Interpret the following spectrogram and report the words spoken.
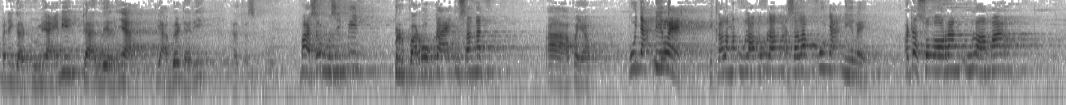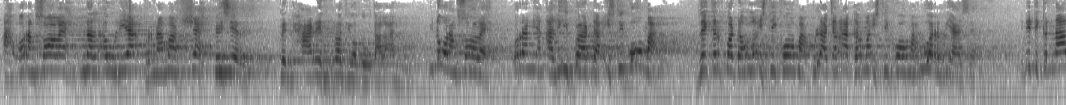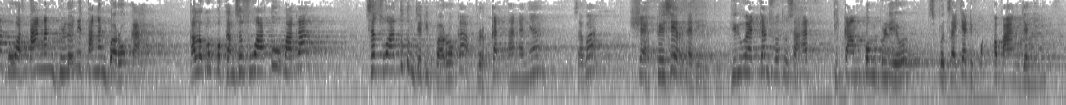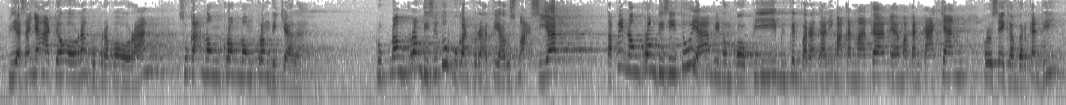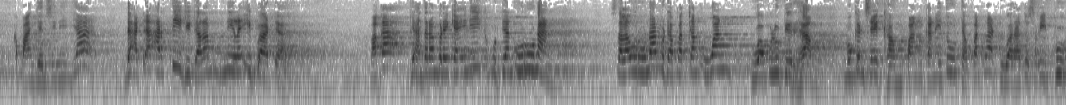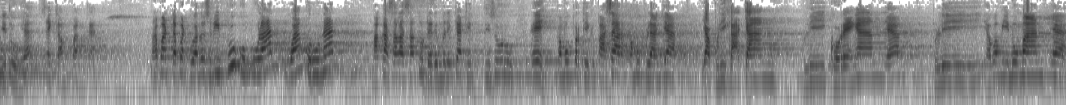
meninggal dunia ini dalilnya diambil dari hal tersebut. Masa muslimin berbarokah itu sangat ah, apa ya punya nilai di kalangan ulama-ulama salaf punya nilai. Ada seorang ulama ah orang soleh minal aulia bernama Syekh Bisir bin Harith radhiyallahu taala. Ini orang soleh, orang yang ahli ibadah, istiqomah, zikir kepada Allah istiqomah, belajar agama istiqomah, luar biasa. Ini dikenal bahwa tangan beliau ini tangan barokah. Kalau mau pegang sesuatu maka sesuatu itu menjadi barokah berkat tangannya siapa? Syekh Besir tadi itu. Diriwayatkan suatu saat di kampung beliau, sebut saja di Kepanjen ini. Biasanya ada orang beberapa orang suka nongkrong-nongkrong di jalan. Nongkrong di situ bukan berarti harus maksiat, tapi nongkrong di situ ya minum kopi, mungkin barangkali makan-makan ya, makan kacang. Kalau saya gambarkan di kepanjen sini ya tidak ada arti di dalam nilai ibadah. Maka di antara mereka ini kemudian urunan. Setelah urunan mendapatkan uang 20 dirham. Mungkin saya gampangkan itu dapatlah 200 ribu gitu ya saya gampangkan. Dapat dapat 200 ribu kumpulan uang urunan maka salah satu dari mereka disuruh eh kamu pergi ke pasar kamu belanja ya beli kacang beli gorengan ya beli apa minuman ya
